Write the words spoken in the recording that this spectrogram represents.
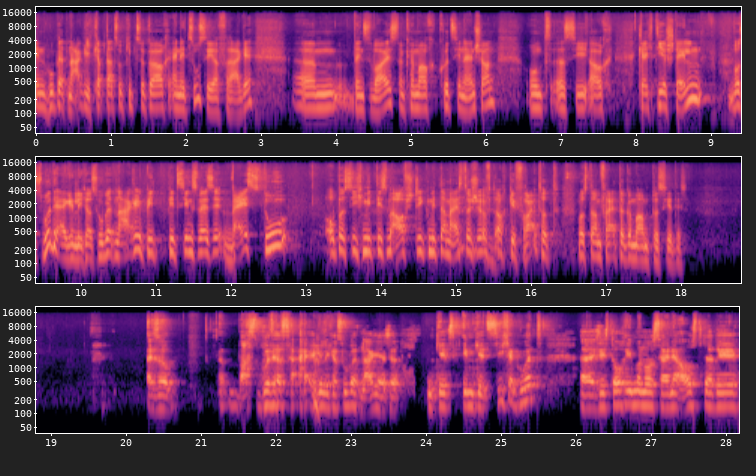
den Hubert Nagel. Ich glaube, dazu gibt es sogar auch eine Zuseherfrage. Ähm, Wenn es wahr ist, dann können wir auch kurz hineinschauen und äh, sie auch gleich dir stellen. Was wurde eigentlich aus Hubert Nagel, be beziehungsweise weißt du, ob er sich mit diesem Aufstieg, mit der Meisterschaft auch gefreut hat, was da am Freitag am Abend passiert ist? Also was wurde das eigentlich als Hubert Nagel? Also ihm geht's, ihm geht's sicher gut. Äh, es ist doch immer noch seine Austria, die,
